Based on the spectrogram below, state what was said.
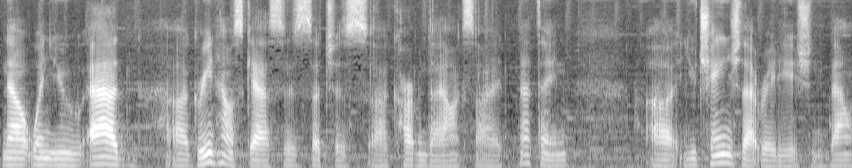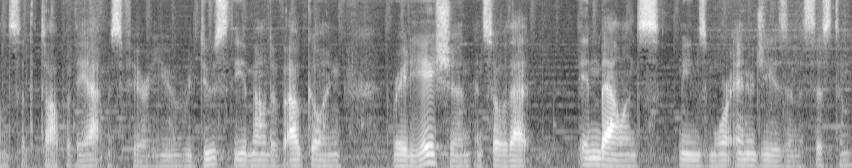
Now, when you add uh, greenhouse gases such as uh, carbon dioxide, methane, uh, you change that radiation balance at the top of the atmosphere. You reduce the amount of outgoing radiation, and so that imbalance means more energy is in the system.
